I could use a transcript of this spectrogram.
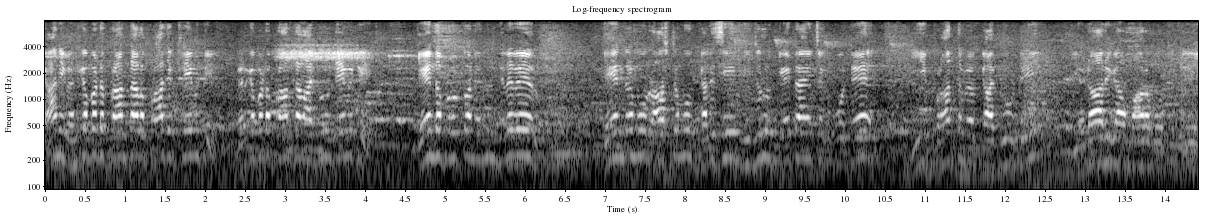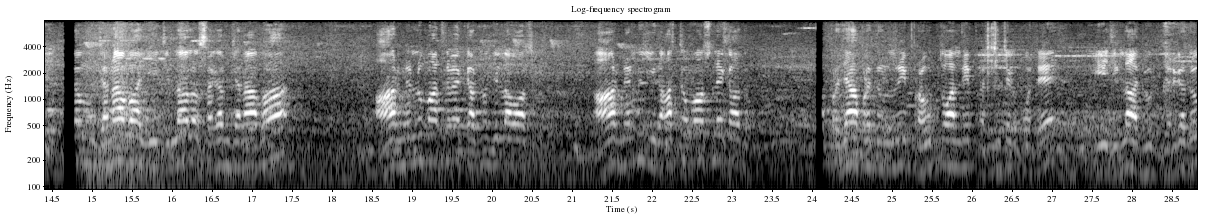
కానీ వెనుకబడ్డ ప్రాంతాల ప్రాజెక్టులు ఏమిటి? వెనుకబడ్డ ప్రాంతాల అభివృద్ధి ఏమిటి? కేంద్ర ప్రభుత్వాన్ని ఎందుకు నిలవేయరు? కేంద్రము రాష్ట్రము కలిసి నిధులు కేటాయించకపోతే ఈ ప్రాంతం యొక్క అభివృద్ధి ఎడారిగా మారబోతుంది. సగం జనాభా ఈ జిల్లాలో సగం జనాభా. ఆరు నెలలు మాత్రమే కర్నూలు జిల్లా వాసులు. ఆరు నెలలు ఈ రాష్ట్ర వాసులే కాదు. ప్రజాప్రతినిధుల్ని ప్రభుత్వాల్ని ప్రశ్నించకపోతే ఈ జిల్లా అభివృద్ధి జరగదు.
